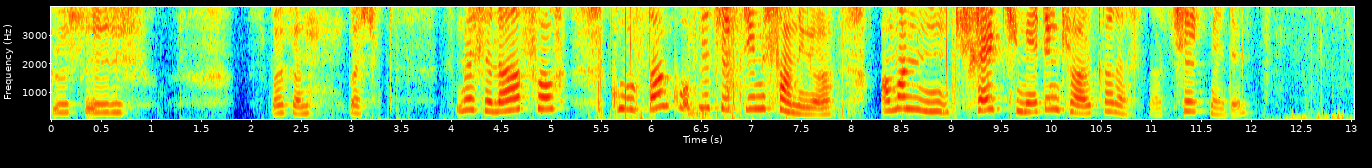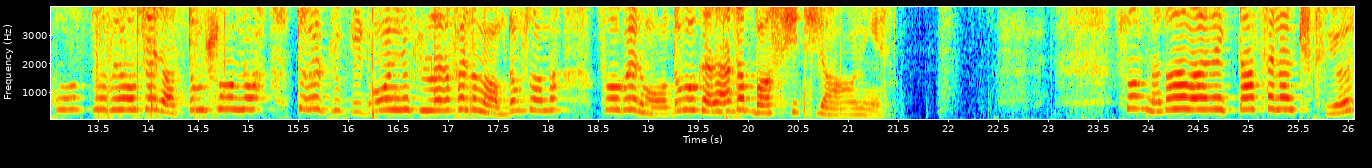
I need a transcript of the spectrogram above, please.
gösteriş. Bakın bakın. Mesela koddan kopya çektiğimi sanıyor. Ama çekmedim ki arkadaşlar. Çekmedim. Kodla biraz el attım. Sonra dört yüklüydüm. On yüklüleri falan aldım. Sonra favorim oldu. Bu kadar da basit yani. Sonra da haberlikten falan çıkıyor.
